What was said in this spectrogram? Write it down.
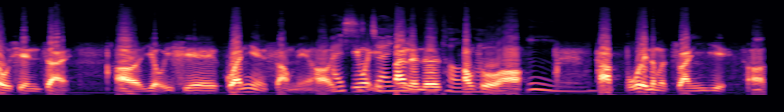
受限在。啊，有一些观念上面哈，因为一般人的操作哈，嗯，他不会那么专业啊，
